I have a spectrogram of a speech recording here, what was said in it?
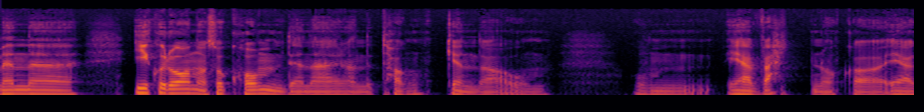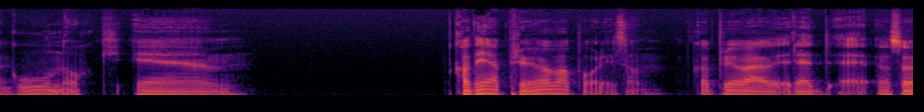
Men uh, i korona så kom den der tanken da om, om er jeg verdt noe, er jeg god nok? Er, hva det er jeg prøver på, liksom? Hva prøver jeg å redde Altså,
